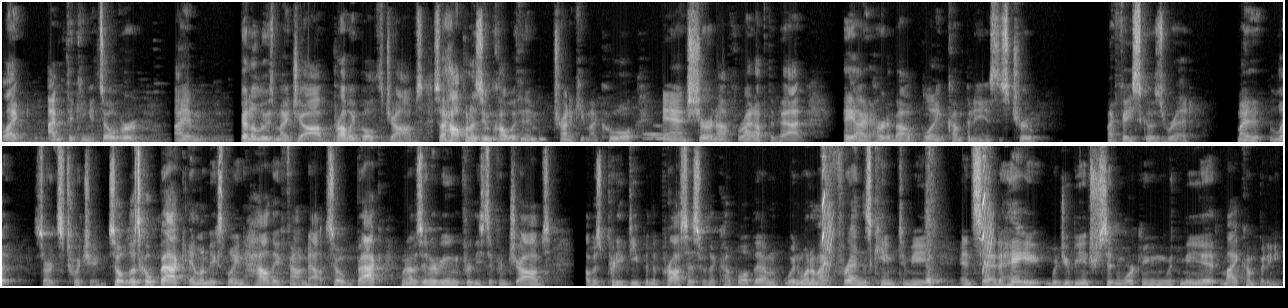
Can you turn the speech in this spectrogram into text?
Like I'm thinking it's over. I am gonna lose my job, probably both jobs. So I hop on a Zoom call with him, trying to keep my cool. And sure enough, right off the bat, "Hey, I heard about blank company. Is this true?" My face goes red my lip starts twitching. So let's go back and let me explain how they found out. So back when I was interviewing for these different jobs, I was pretty deep in the process with a couple of them when one of my friends came to me and said, Hey, would you be interested in working with me at my company?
